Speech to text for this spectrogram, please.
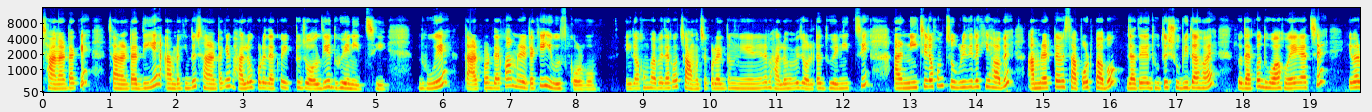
ছানাটাকে। ছানাটা দিয়ে আমরা কিন্তু ছানাটাকে ভালো করে, দেখো, একটু জল দিয়ে ধুয়ে নিচ্ছি। ধুয়ে তারপর, দেখো, আমরা এটাকে ইউজ করব। এইরকমভাবে দেখো চামচে করে একদম নেড়ে নেড়ে ভালোভাবে জলটা ধুয়ে নিচ্ছি। আর নিচে এরকম চুবড়ি দিলে কি হবে? আমরা একটা সাপোর্ট পাবো যাতে ধুতে সুবিধা হয়। তো দেখো ধোয়া হয়ে গেছে। এবার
